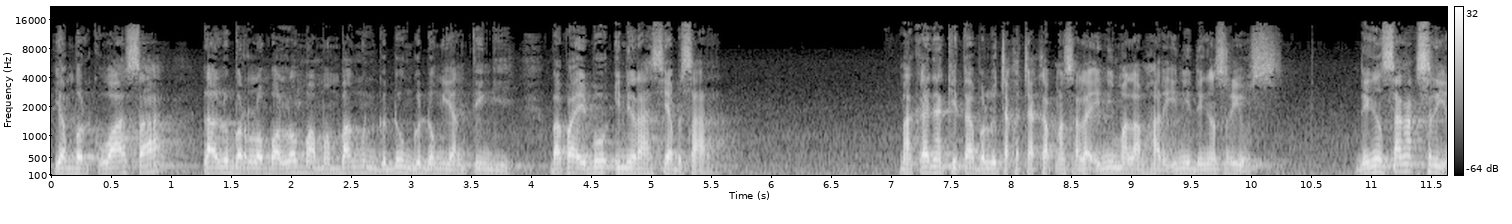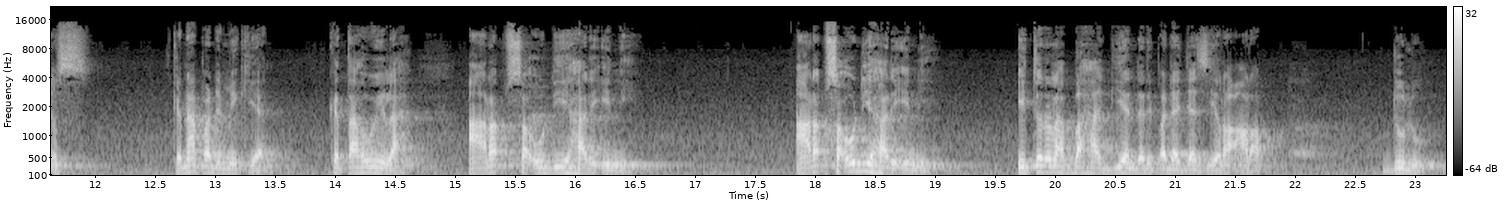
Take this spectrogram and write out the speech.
yang berkuasa lalu berlomba-lomba membangun gedung-gedung yang tinggi. Bapak Ibu, ini rahasia besar. Makanya kita perlu cakap-cakap masalah ini malam hari ini dengan serius. Dengan sangat serius. Kenapa demikian? Ketahuilah Arab Saudi hari ini. Arab Saudi hari ini Itu adalah bahagian daripada Jazirah Arab. Dulu.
